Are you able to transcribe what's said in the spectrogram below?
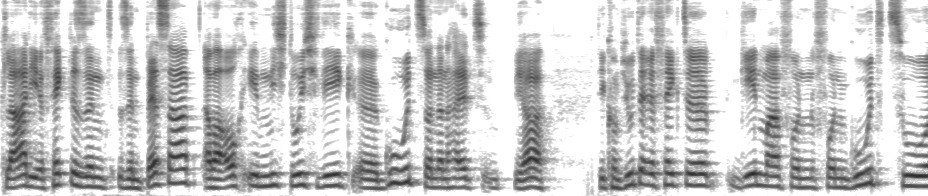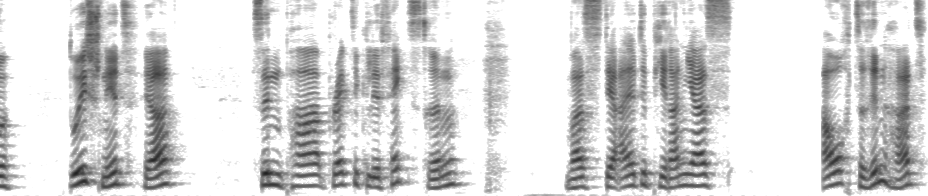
klar, die Effekte sind, sind besser, aber auch eben nicht durchweg äh, gut, sondern halt, ja, die Computereffekte gehen mal von, von gut zu Durchschnitt, ja. Sind ein paar Practical Effects drin, was der alte Piranhas auch drin hat,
